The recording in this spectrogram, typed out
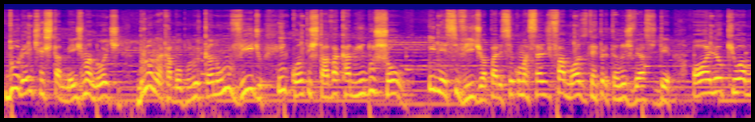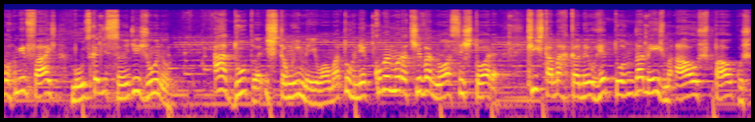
Durante esta mesma noite, Bruna acabou publicando um vídeo enquanto estava a caminho do show. E nesse vídeo apareceu com uma série de famosos interpretando os versos de Olha o que o amor me faz, música de Sandy Júnior. A dupla estão em meio a uma turnê comemorativa Nossa História, que está marcando o retorno da mesma aos palcos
